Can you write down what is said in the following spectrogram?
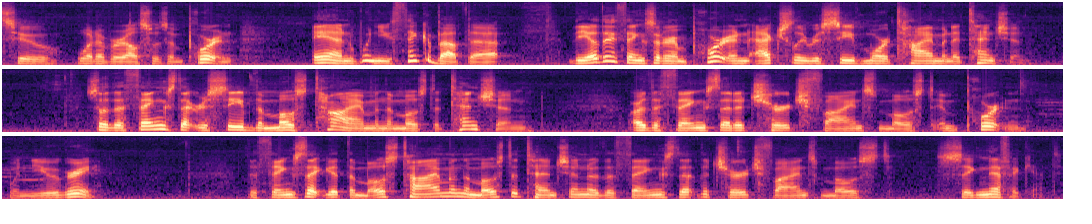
to whatever else was important. And when you think about that the other things that are important actually receive more time and attention so the things that receive the most time and the most attention are the things that a church finds most important. Wouldn't you agree? The things that get the most time and the most attention are the things that the church finds most significant.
